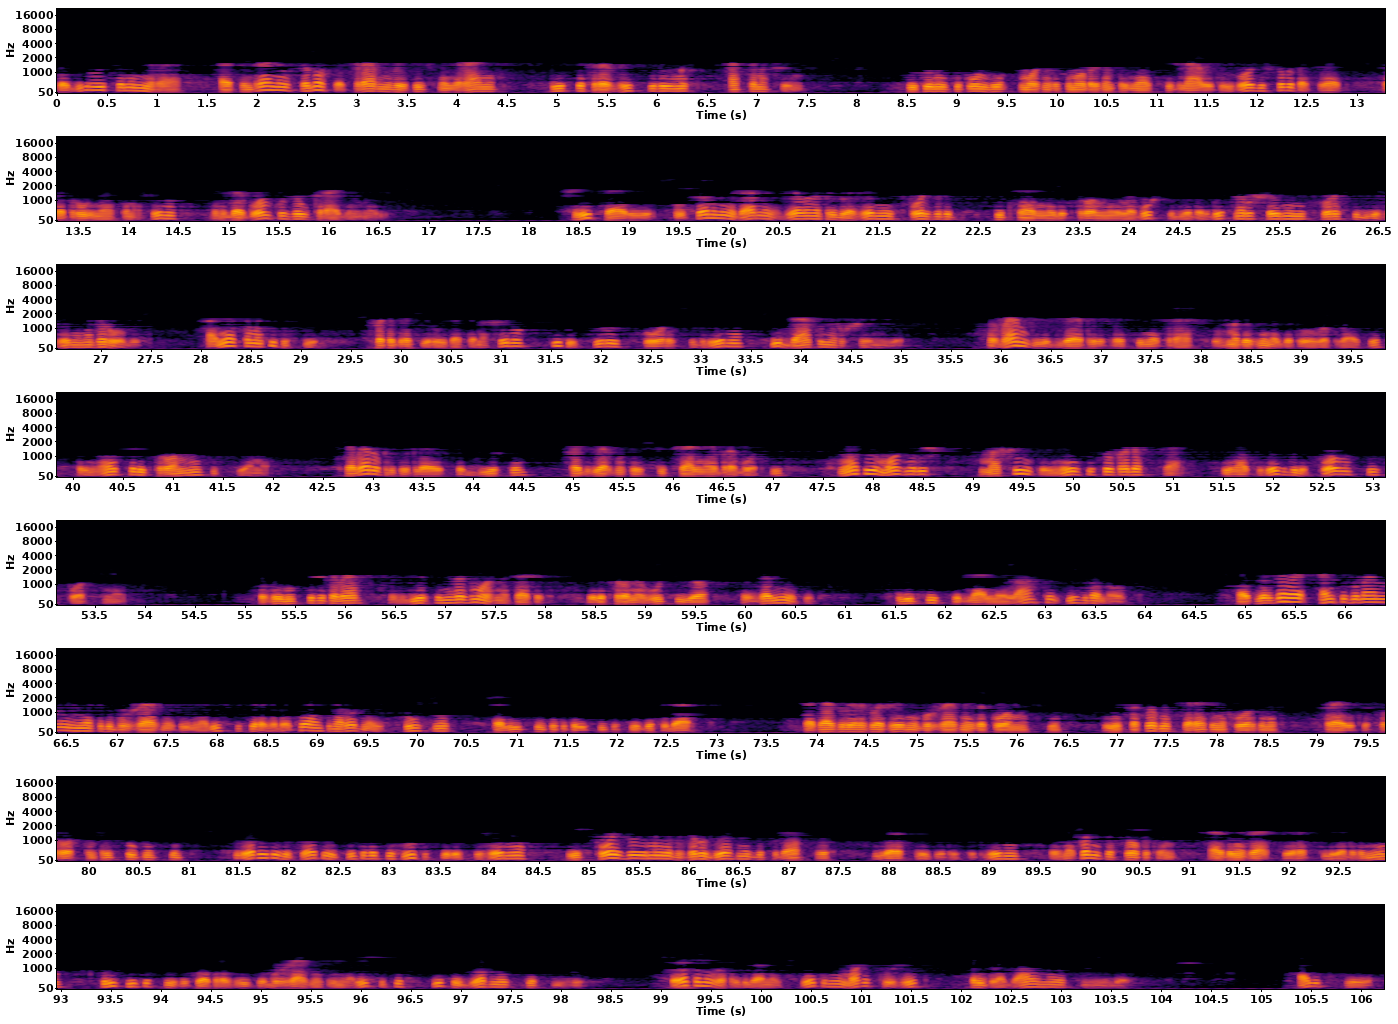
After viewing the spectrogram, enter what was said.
кодируются номера, а центральная установка сравнивает их с номерами в списках разыскиваемых автомашин. В течение секунды можно таким образом принять сигналы тревоги, чтобы послать патрульную автомашину в догонку за украденной. В Швейцарии учеными недавно сделано предложение использовать специальные электронные ловушки для борьбы с нарушениями скорости движения на дорогах. Они автоматически фотографируют автомашину и фиксируют скорость, время и дату нарушения. В Англии для предотвращения краж в магазинах готового платья применяется электронная система. К товару прикрепляется бирка, подвергнутая специальной обработке. Снять ее можно лишь машинкой, имеющейся у продавца, иначе вещь будет полностью испорчена. Вынести же товар с биркой невозможно, так как электронный луч ее заметит, включит сигнальные лампы и звонок. Отвергая антигуманные методы буржуазной криминалистики, разоблачая антинародную искусность полиции капиталистических государств, показывая разложение буржуазной законности и неспособность карательных органов справиться с ростом преступности, следует изучать и учитывать технические достижения, используемые в зарубежных государствах для раскрытия преступлений, знакомиться с опытом организации расследования, критически изучать развитие буржуазной криминалистики и судебной экспертизы. Этому в определенной степени может служить предлагаемая книга. Алексеев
